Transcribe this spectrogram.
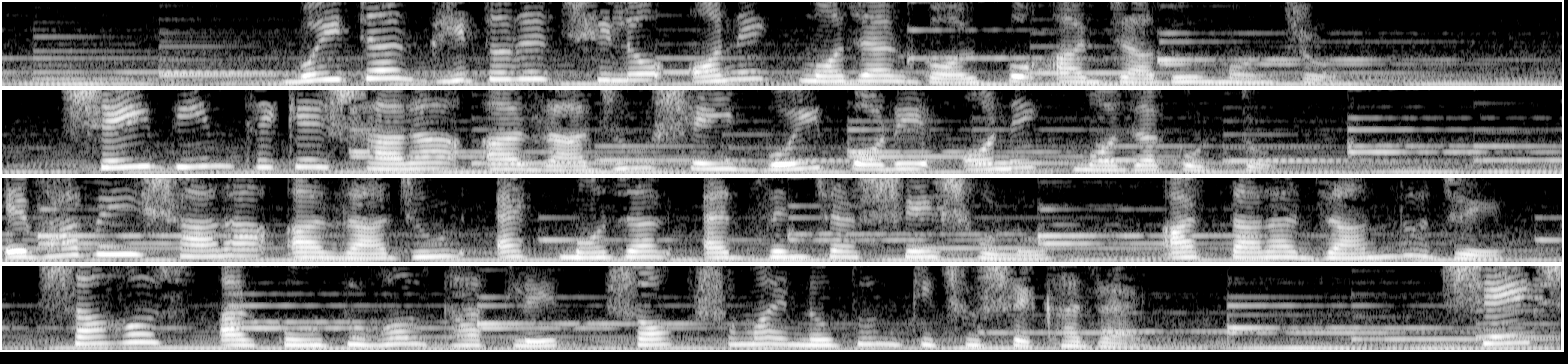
বইটার ভিতরে ছিল অনেক মজার গল্প আর জাদুর মন্ত্র। সেই দিন থেকে সারা আর রাজু সেই বই পড়ে অনেক মজা করত। এভাবেই সারা আর রাজুর এক মজার অ্যাডভেঞ্চার শেষ হলো, আর তারা জানল যে সাহস আর কৌতূহল থাকলে সব সময় নতুন কিছু শেখা যায়। শেষ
